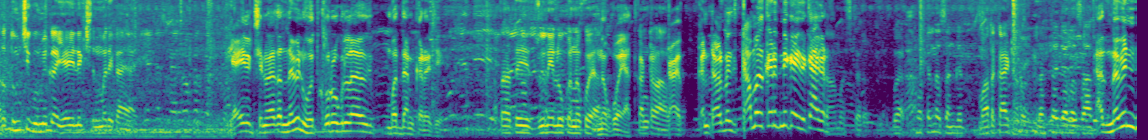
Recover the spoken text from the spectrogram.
आता तुमची भूमिका या इलेक्शनमध्ये काय आहे? या इलेक्शनमध्ये आता नवीन होतकरूला मतदान करायचे. आता ते जुने लोक नको आहे नको यात कंटाळा काय कंटाळ म्हणजे कामच करीत नाही काही काय करत? कामच करत नाही. बरं. मग आता काय ठरवलं? आज नवीन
